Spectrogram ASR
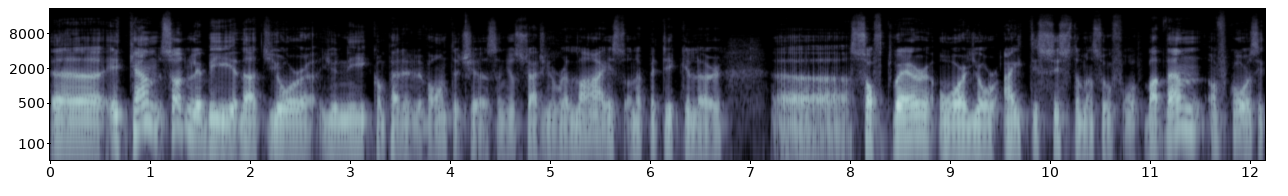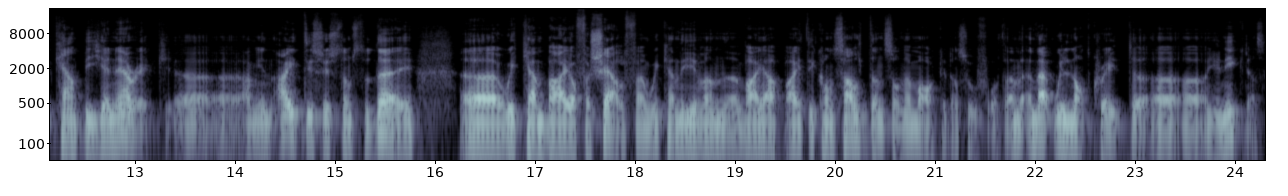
Uh, it can certainly be that your unique competitive advantages and your strategy relies on a particular uh, software or your IT system and so forth. But then, of course, it can't be generic. Uh, I mean, IT systems today we can buy off a shelf and we can even uh, buy up IT consultants on the market and so forth. And, and that will not create a, uniqueness.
